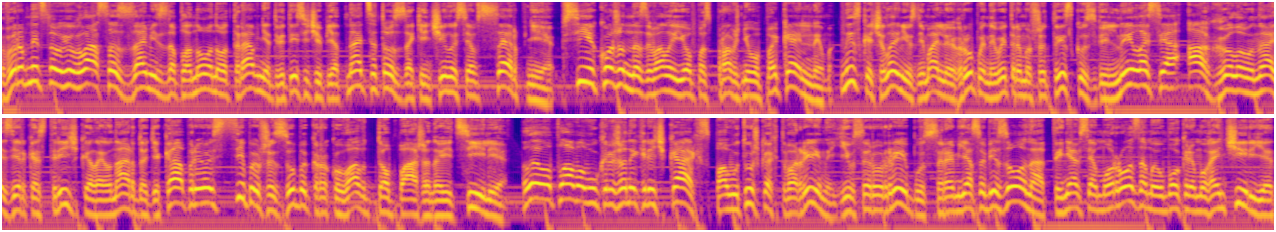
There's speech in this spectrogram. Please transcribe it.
Виробництво Гюгласа замість запланованого травня 2015-го закінчилося в серпні. Всі і кожен називали його по-справжньому пекельним. Низка членів знімальної групи, не витримавши тиску, звільнилася, а головна зірка стрічки Леонардо Ді Капріо, зціпивши зуби, крокував до бажаної цілі. Лео плавав у крижаних річках, спав у тушках тварин, їв сиру рибу, сире м'ясо бізона, тинявся морозами у мокрому ганчір'ї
